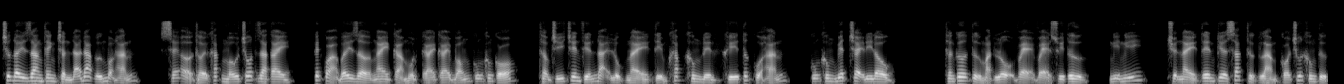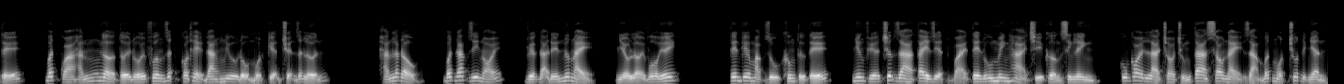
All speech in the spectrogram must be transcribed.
Trước đây giang thanh trần đã đáp ứng bọn hắn, sẽ ở thời khắc mấu chốt ra tay, kết quả bây giờ ngay cả một cái cái bóng cũng không có, thậm chí trên phiến đại lục này tìm khắp không đến khí tức của hắn, cũng không biết chạy đi đâu. Thần cơ tử mặt lộ vẻ vẻ suy tư, nghĩ nghĩ chuyện này tên kia xác thực làm có chút không tử tế, bất quá hắn ngờ tới đối phương rất có thể đang lưu đổ một kiện chuyện rất lớn. Hắn lắc đầu, bất đắc dĩ nói, việc đã đến nước này, nhiều lời vô ích. Tên kia mặc dù không tử tế, nhưng phía trước ra tay diệt vài tên u minh hải trí cường sinh linh, cũng coi là cho chúng ta sau này giảm bớt một chút địch nhân.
